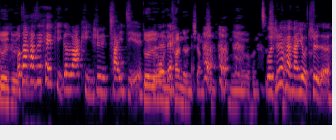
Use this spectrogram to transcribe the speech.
对 对，我知道他是黑皮跟 Lucky 去拆解，对对对，你看的很详细，你很仔细。我觉得还蛮有趣的。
